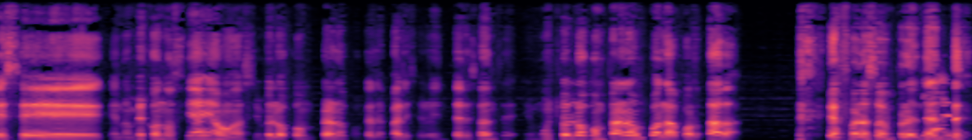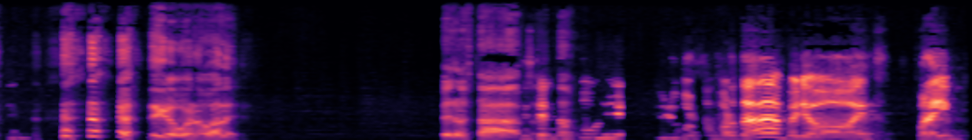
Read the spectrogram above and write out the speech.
que se, que no me conocían y aún así me lo compraron porque les parecieron interesante. Y muchos lo compraron por la portada, que fueron sorprendentes. Digo, bueno, vale. Pero está. no libro por su portada, pero es por ahí,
